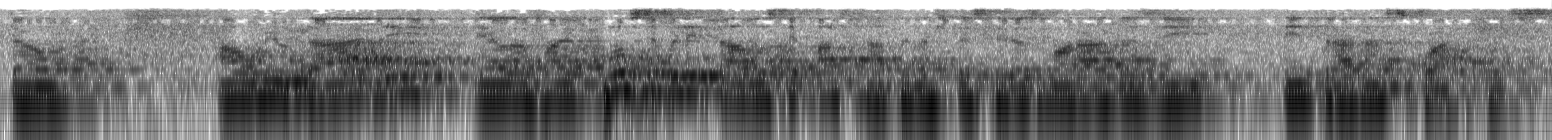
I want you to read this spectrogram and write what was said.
Então, a humildade, ela vai possibilitar você passar pelas terceiras moradas e entrar nas quartas.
